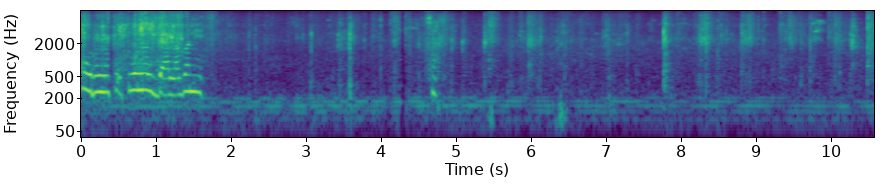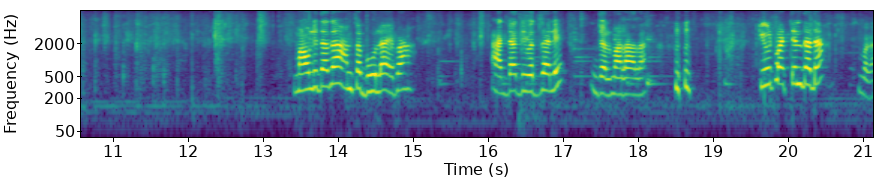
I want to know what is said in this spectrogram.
पूर्ण पेटवूनच द्यायला लागन हे. माऊली दादा आमचा भोला आहे बा. आठ दहा दिवस झाले जन्माला आला. क्यूट वाटते ना दादा? बघा.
